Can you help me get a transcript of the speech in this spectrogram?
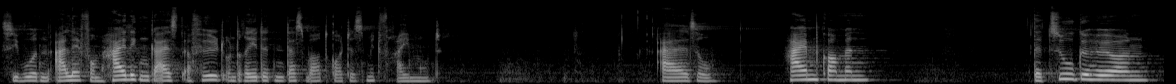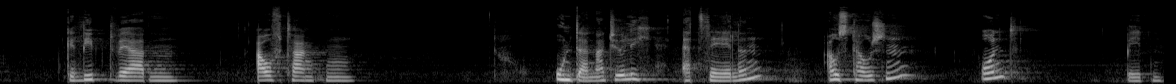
sie wurden alle vom Heiligen Geist erfüllt und redeten das Wort Gottes mit Freimut. Also, heimkommen, dazugehören, geliebt werden, auftanken und dann natürlich erzählen, austauschen und beten,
